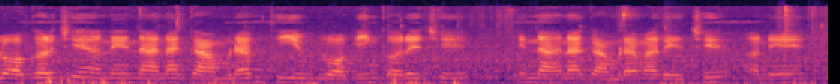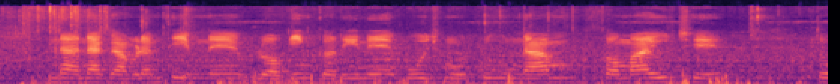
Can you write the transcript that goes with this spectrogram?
વ્લોગર છે અને નાના ગામડામાંથી એ વ્લોગિંગ કરે છે. એ નાના ગામડામાં રહે છે અને નાના ગામડામાંથી એમને વ્લોગિંગ કરીને બહુ જ મોટું નામ કમાયું છે. તો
